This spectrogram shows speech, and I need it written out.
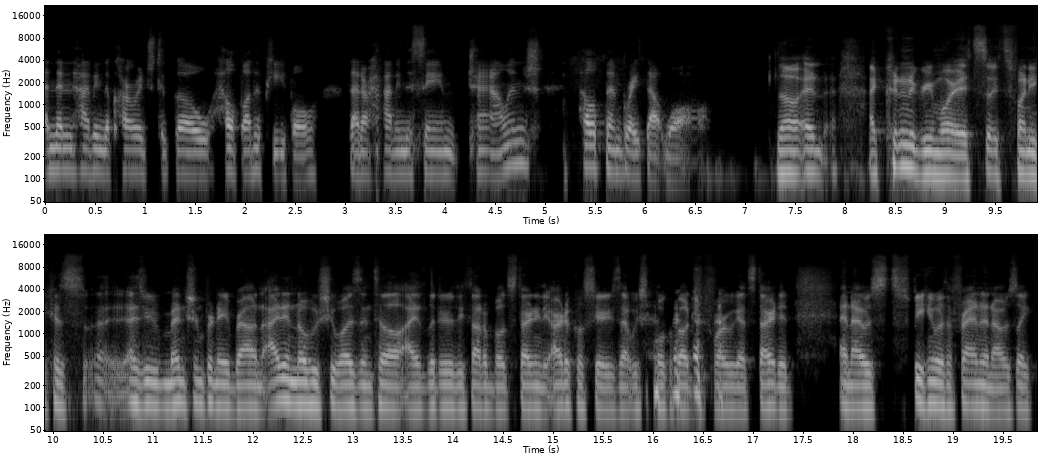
and then having the courage to go help other people that are having the same challenge help them break that wall no, and I couldn't agree more. It's it's funny because uh, as you mentioned, Brene Brown, I didn't know who she was until I literally thought about starting the article series that we spoke about before we got started. And I was speaking with a friend, and I was like,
